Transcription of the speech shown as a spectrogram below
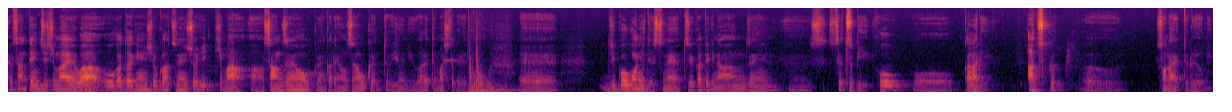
3.11前は大型原子力発電所1基、まあ、3,000億円から4,000億円というふうに言われてましたけれども、えー、事故後にですね追加的な安全設備をかなり厚く備えているように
